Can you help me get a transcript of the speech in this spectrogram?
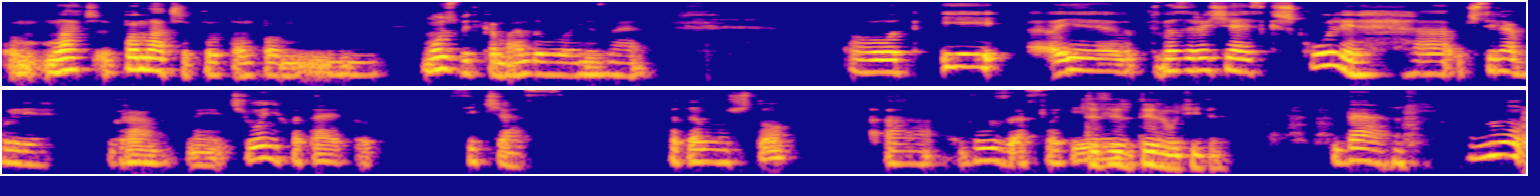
младше, помладше кто там, может быть, командовала, не знаю. Вот. И, и э, вот, возвращаясь к школе, а, учителя были грамотные, чего не хватает вот сейчас. Потому что а, вузы ослабели. Ты, ты, ты же учитель. Да. Ну,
